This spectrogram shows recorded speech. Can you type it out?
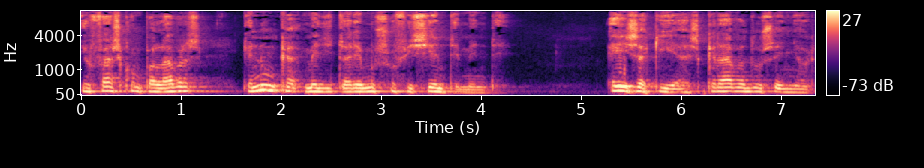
E o faz com palavras que nunca meditaremos suficientemente. Eis aqui a escrava do Senhor.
